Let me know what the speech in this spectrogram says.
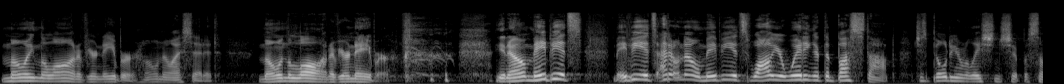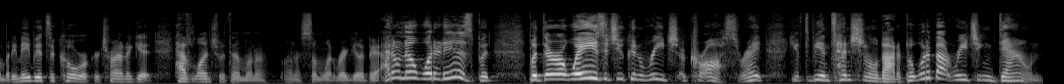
mowing the lawn of your neighbor. Oh no, I said it. Mowing the lawn of your neighbor. you know, maybe it's maybe it's I don't know, maybe it's while you're waiting at the bus stop, just building a relationship with somebody. Maybe it's a coworker trying to get have lunch with them on a on a somewhat regular basis. I don't know what it is, but but there are ways that you can reach across, right? You have to be intentional about it. But what about reaching down?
